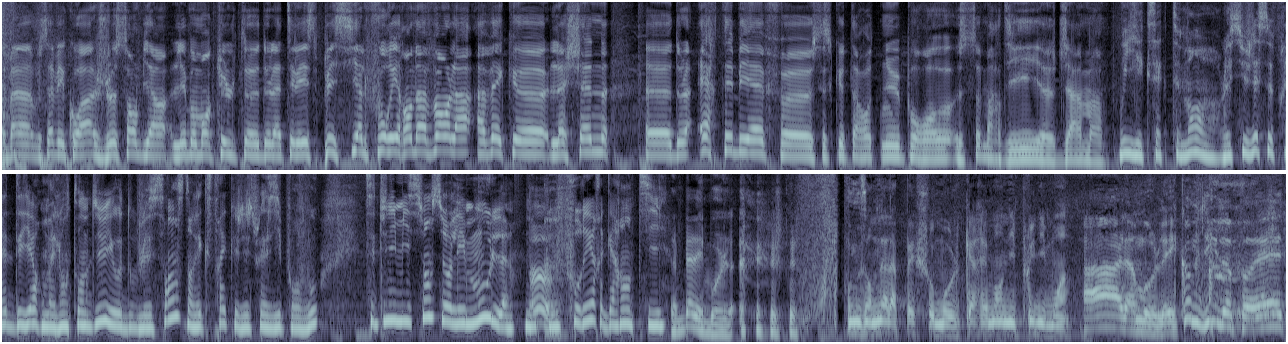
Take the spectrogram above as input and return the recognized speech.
Eh ben, vous savez quoi? Je sens bien. Les moments cultes de la télé spécial fou rire en avant, là, avec euh, la chaîne euh, de la RTBF. Euh, C'est ce que tu as retenu pour euh, ce mardi, Jam. Oui, exactement. Alors, le sujet se prête d'ailleurs au malentendu et au double sens dans l'extrait que j'ai choisi pour vous. C'est une émission sur les moules, donc Oh. fou rire garanti. J'aime bien les moules. Vous nous emmenez à la pêche aux moules, carrément, ni plus ni moins. Ah, la moule. Et comme dit le poète,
